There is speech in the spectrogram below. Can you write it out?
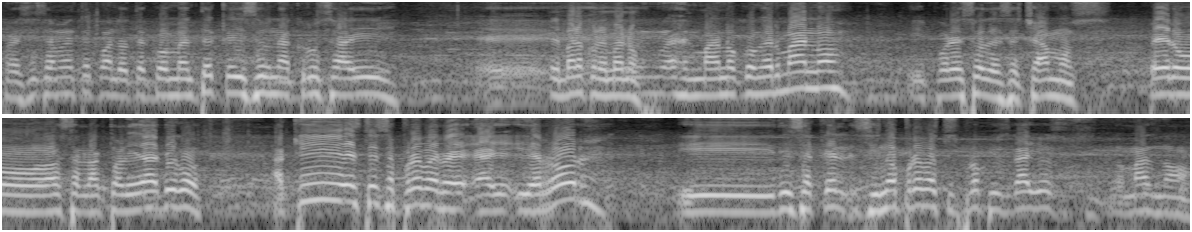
precisamente cuando te comenté que hice una cruz ahí, Hermano con hermano. hermano con hermano, y por eso desechamos. Pero hasta la actualidad, digo, aquí este se prueba er- y error, y dice aquel, si no pruebas tus propios gallos, nomás no,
